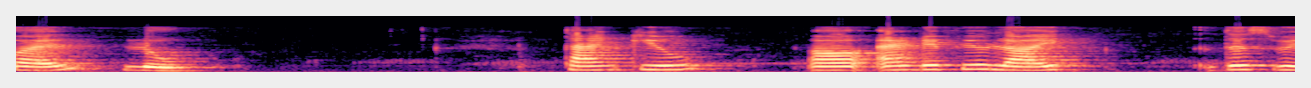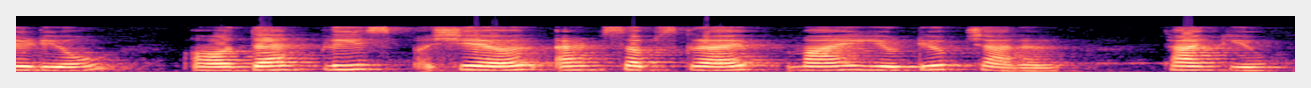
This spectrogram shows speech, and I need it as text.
while loop. Thank you. Uh, and if you like this video, uh, then please share and subscribe my YouTube channel. Thank you.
